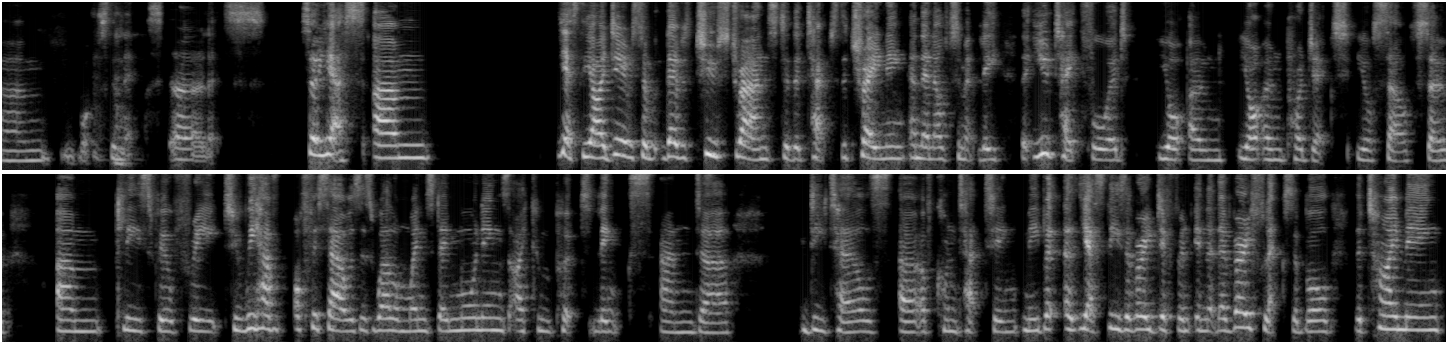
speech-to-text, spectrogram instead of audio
Um, what's the next? Uh, let's. So yes, um, yes. The idea is so there was two strands to the TEPS: the training, and then ultimately that you take forward your own your own project yourself. So um, please feel free to. We have office hours as well on Wednesday mornings. I can put links and. Uh, details uh, of contacting me but uh, yes these are very different in that they're very flexible. The timing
